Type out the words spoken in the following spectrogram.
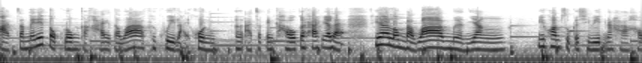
อาจจะไม่ได้ตกลงกับใคร แต่ว่าคือคุยหลายคนเอออาจจะเป็นเขาก็ได้เนี่ยแหละ ที่อารมณ์แบบว่าเหมือนยังมีความสุขกับชีวิตนะคะเขา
